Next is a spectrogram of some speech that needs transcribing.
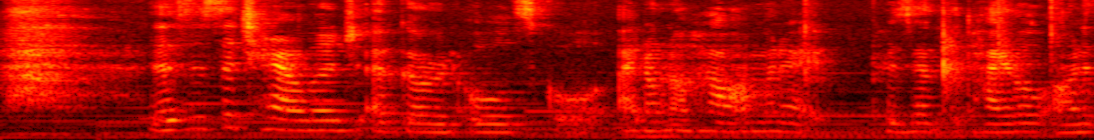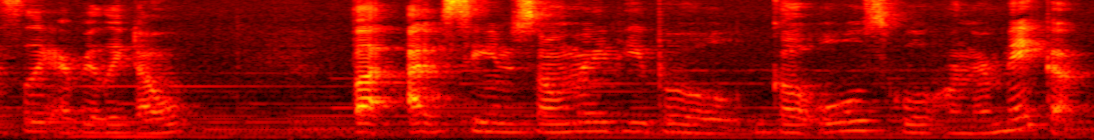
this is the challenge of going old school. I don't know how I'm gonna present the title, honestly, I really don't. But I've seen so many people go old school on their makeup.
